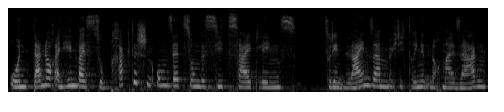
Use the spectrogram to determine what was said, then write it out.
Und dann noch ein Hinweis zur praktischen Umsetzung des Seed Cyclings. Zu den Leinsamen möchte ich dringend nochmal sagen,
